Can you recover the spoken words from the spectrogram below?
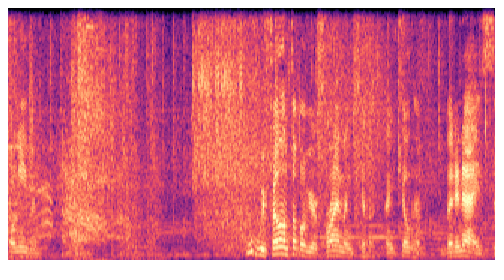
Don't even. Ooh, we fell on top of your friend and, kill and killed him. Very nice.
